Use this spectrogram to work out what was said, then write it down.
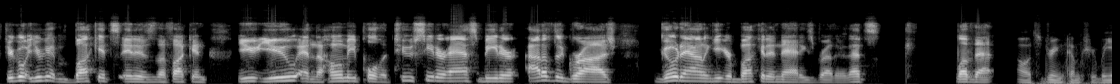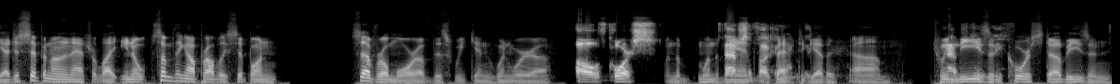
If you're going, you're getting buckets. It is the fucking you you and the homie pull the two seater ass beater out of the garage. Go down and get your bucket of natties, brother. That's love that. Oh, it's a dream come true. But yeah, just sipping on a natural light. You know, something I'll probably sip on several more of this weekend when we're uh, Oh, of course. when the when the band is back together. Um, between these and Absolutely. Coors Stubbies and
